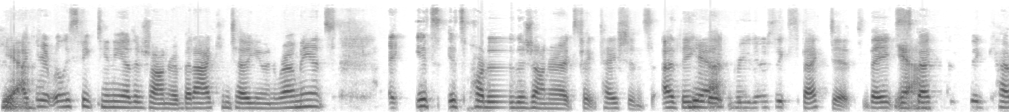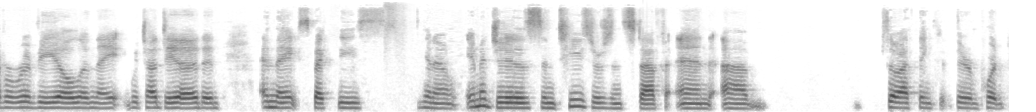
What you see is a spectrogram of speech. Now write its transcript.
Yeah. I can't really speak to any other genre, but I can tell you in romance, it's it's part of the genre expectations. I think yeah. that readers expect it. They expect yeah. the big cover reveal, and they which I did, and and they expect these you know images and teasers and stuff, and um, so I think that they're important.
